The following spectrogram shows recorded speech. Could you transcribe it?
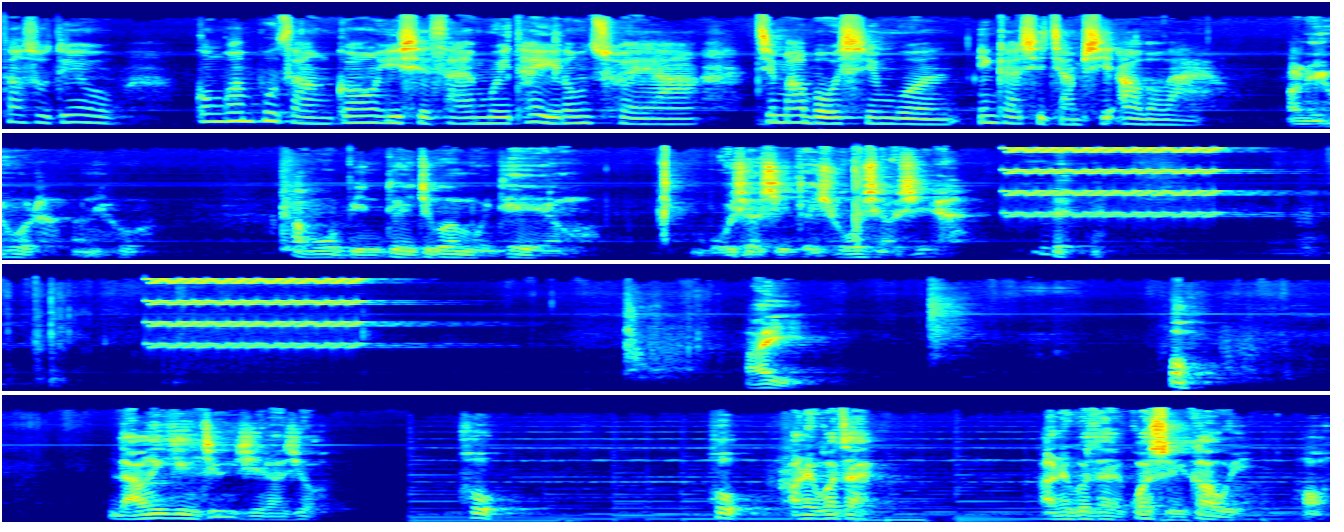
董事长，公关部长讲，伊熟悉的媒体伊拢找啊，即马无新闻，应该是暂时压落来啊。安尼好啦，安尼好。啊，我面对即款媒体哦，无消息就是好消息啊。阿姨，哦，人已经证实了，就。好，好，安尼我知，安尼我知，我随到位，吼。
